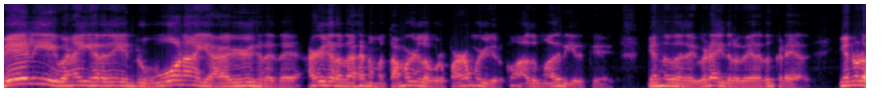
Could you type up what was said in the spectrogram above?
வேலியை வணைகிறதே என்று ஓனாய் அழுகிறது. அழுகிறதாக நம்ம தமிழ்ல ஒரு பழமொழி இருக்கும். அது மாதிரி இருக்கு. என்பதை விட இதுல வேற எதுவும் கிடையாது. என்னோட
